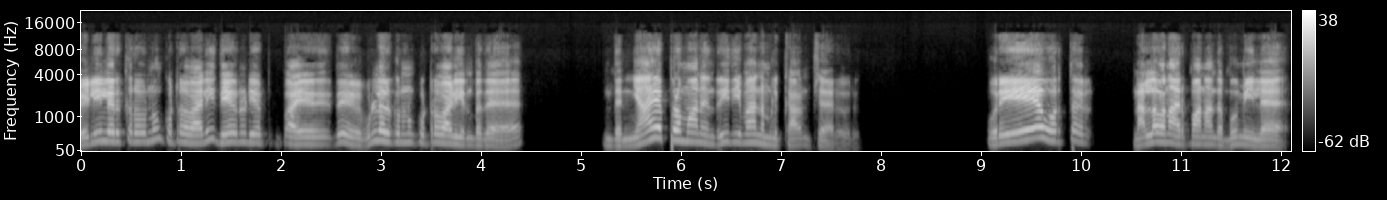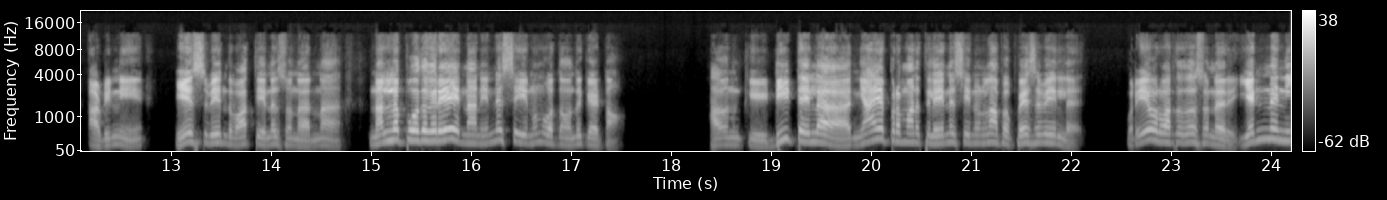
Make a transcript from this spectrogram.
வெளியில இருக்கிறவனும் குற்றவாளி தேவனுடைய இது உள்ள இருக்கிறவனும் குற்றவாளி என்பதை இந்த நியாயப்பிரமாணம் ரீதியமா நம்மளுக்கு காமிச்சார் அவரு. ஒரே ஒருத்தர் நல்லவனா இருப்பானா அந்த பூமியில அப்படின்னு இயேசுவே இந்த வார்த்தை என்ன சொன்னார்னா நல்ல போதகரே நான் என்ன செய்யணும்னு ஒருத்தன் வந்து கேட்டான். அவனுக்கு டீட்டெயிலா நியாயப்பிரமாணத்துல என்ன செய்யணும்லாம் அப்ப பேசவே இல்லை. ஒரே ஒரு வார்த்தை தான் சொன்னாரு. என்ன நீ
